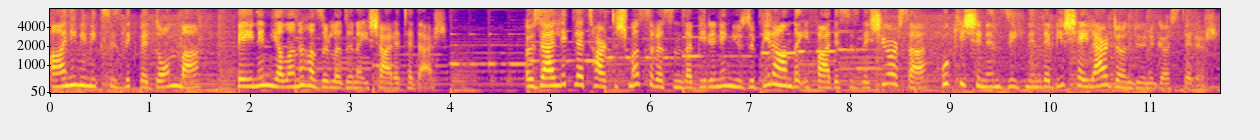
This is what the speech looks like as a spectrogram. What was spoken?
ani mimiksizlik ve donma beynin yalanı hazırladığına işaret eder. Özellikle tartışma sırasında birinin yüzü bir anda ifadesizleşiyorsa bu kişinin zihninde bir şeyler döndüğünü gösterir.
